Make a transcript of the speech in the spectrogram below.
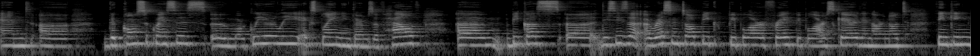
and uh, the consequences uh, more clearly explained in terms of health. Um, because uh, this is a, a, recent topic, people are afraid, people are scared, and are not thinking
